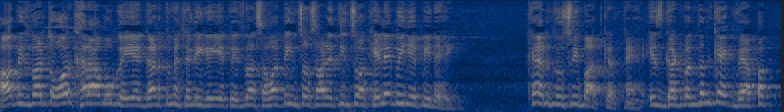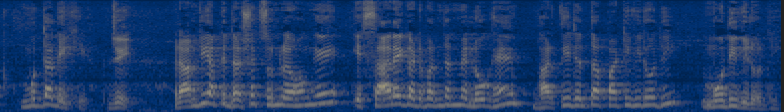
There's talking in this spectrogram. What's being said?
अब इस बार तो और खराब हो गई है गर्त में चली गई है तो इस बार सवा तीन सौ साढ़े तीन सौ अकेले बीजेपी रहेगी। खैर दूसरी बात करते हैं। इस गठबंधन का एक व्यापक मुद्दा देखिए। जी। राम जी आपके दर्शक सुन रहे होंगे इस सारे गठबंधन में लोग हैं भारतीय जनता पार्टी विरोधी मोदी विरोधी।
